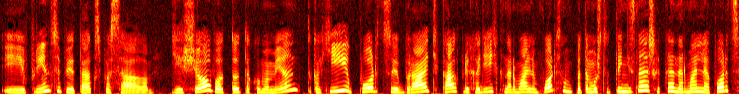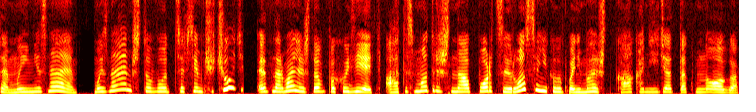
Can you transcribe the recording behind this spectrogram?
и в принципе так спасала. Еще вот тот такой момент, какие порции брать, как приходить к нормальным порциям, потому что ты не знаешь, какая нормальная порция, мы не знаем. Мы знаем, что вот совсем чуть-чуть это нормально, чтобы похудеть. А ты смотришь на порции родственников и понимаешь, как они едят так много.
